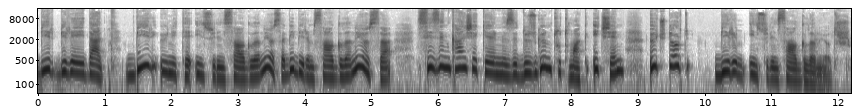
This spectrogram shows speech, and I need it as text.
bir bireyden bir ünite insülin salgılanıyorsa bir birim salgılanıyorsa sizin kan şekerinizi düzgün tutmak için 3-4 birim insülin salgılanıyordur.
